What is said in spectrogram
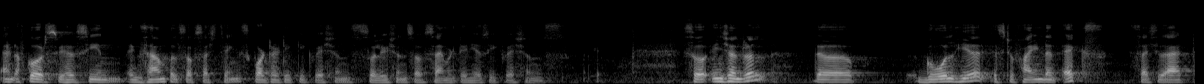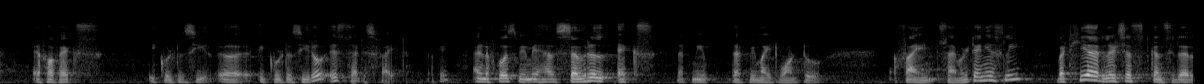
and of course we have seen examples of such things quadratic equations, solutions of simultaneous equations. Okay. So, in general the goal here is to find an x such that f of x equal to 0, uh, equal to 0 is satisfied. Okay. And of course we may have several x that we, that we might want to find simultaneously. But here let us just consider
